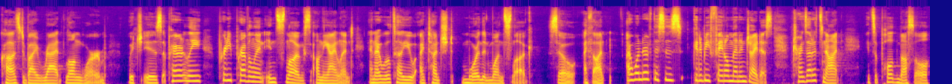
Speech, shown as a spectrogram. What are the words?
caused by rat lungworm which is apparently pretty prevalent in slugs on the island. And I will tell you, I touched more than one slug. So I thought, I wonder if this is going to be fatal meningitis. Turns out it's not. It's a pulled muscle.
